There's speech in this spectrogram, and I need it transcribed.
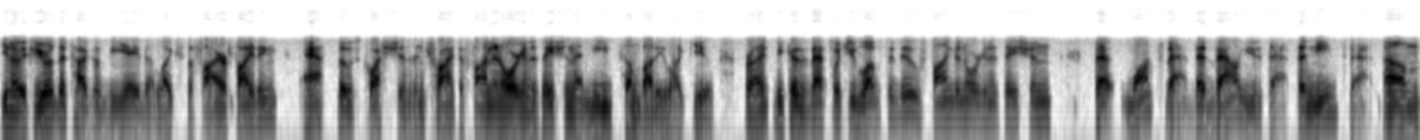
you know if you're the type of BA that likes the firefighting, ask those questions and try to find an organization that needs somebody like you, right? Because that's what you love to do. Find an organization that wants that, that values that, that needs that. Um,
